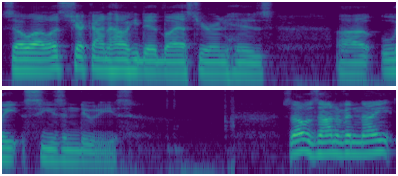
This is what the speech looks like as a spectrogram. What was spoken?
So uh, let's check on how he did last year in his uh, late season duties. So that was Zonovan Knight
